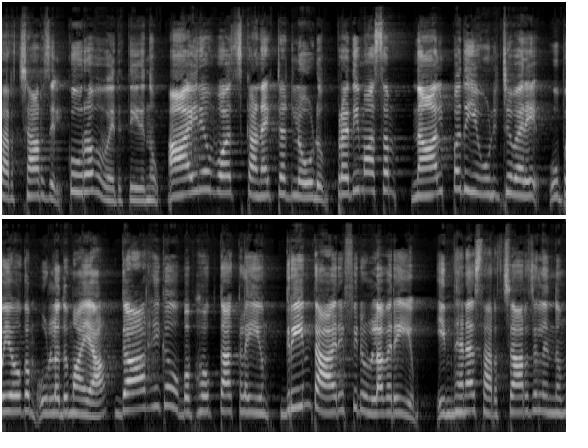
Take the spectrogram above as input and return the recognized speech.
സർചാർജിൽ കുറവ് വരുത്തിയിരുന്നു. ആയിരം വാട്ട്സ് കണക്റ്റഡ് ലോഡും പ്രതിമാസം നാൽപ്പത് യൂണിറ്റ് വരെ ഉപയോഗം ഉള്ളതുമായ ഗാർഹിക ഉപഭോക്താക്കളെയും ഗ്രീൻ താരിഫിലുള്ളവരെയും ഇന്ധന സർചാർജിൽ നിന്നും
